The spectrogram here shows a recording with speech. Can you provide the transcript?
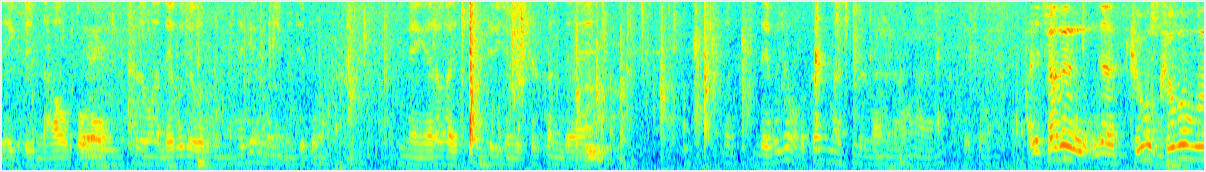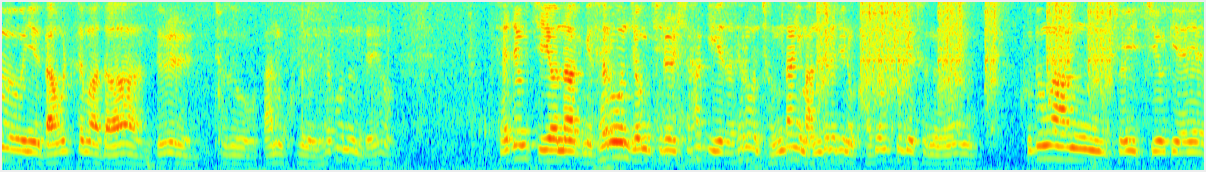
얘기도 좀 나오고 네. 그동안 내부적으로 보면 해경문의 문제도 분명히 여러 가지 기준들이 좀 있을 건데 뭐 내부적으로 어떤 말씀들 많이 나오나요? 좀 아니 저는 이제 그, 그 부분이 나올 때마다 늘 저도 많은 고민을 해보는데요. 새정치연합, 새로운 정치를 하기 위해서 새로운 정당이 만들어지는 과정 속에서는 그동안 저희 지역에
